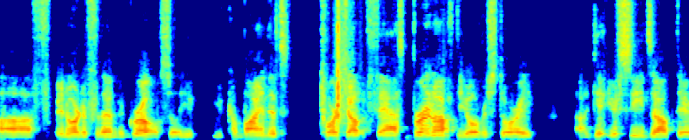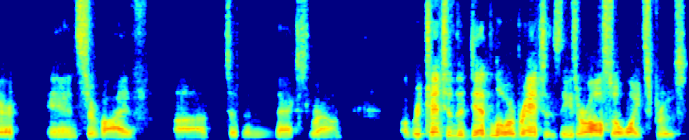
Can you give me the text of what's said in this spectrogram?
uh, in order for them to grow. So you, you combine this torch out fast, burn off the overstory, uh, get your seeds out there, and survive uh, to the next round. retention of the dead lower branches. These are also white spruce.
